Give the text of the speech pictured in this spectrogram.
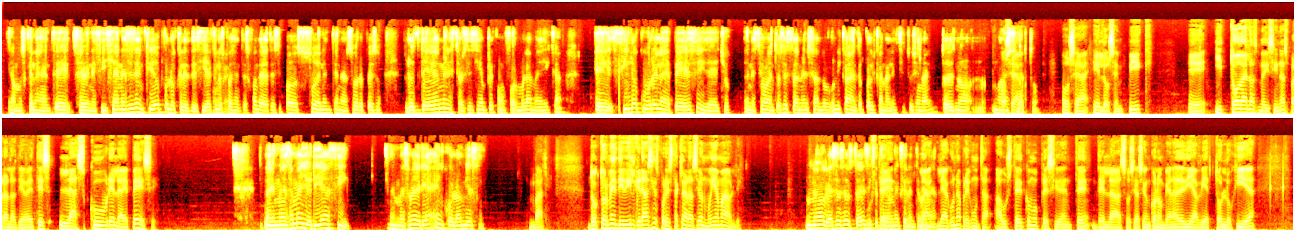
Digamos que la gente se beneficia en ese sentido por lo que les decía que los pacientes con diabetes tipo 2 suelen tener sobrepeso, pero debe administrarse siempre con fórmula médica. Eh, sí lo cubre la EPS y de hecho en este momento se está administrando únicamente por el canal institucional, entonces no, no, es cierto. O sea, el Ozempic eh, y todas las medicinas para la diabetes las cubre la EPS. La inmensa mayoría sí. La inmensa mayoría en Colombia sí. Vale. Doctor Mendivil, gracias por esta aclaración, muy amable. No, gracias a ustedes y que tengan una excelente le, mañana. Le hago una pregunta. A usted como presidente de la Asociación Colombiana de Diabetología,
